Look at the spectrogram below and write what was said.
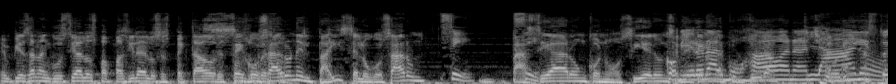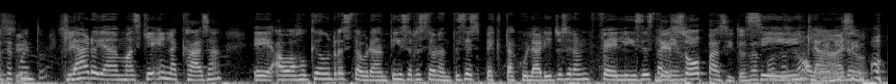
empieza la angustia de los papás y la de los espectadores. Se gozaron el país, se lo gozaron, Sí. Sí. pasearon, conocieron, se Comieron almohábana, Claro. todo ese Sí. cuento. Claro, y además que en la casa eh, abajo queda un restaurante y ese restaurante es espectacular y ellos eran felices De también. sopas y todas esas Sí, cosas. No, claro. buenísimo.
